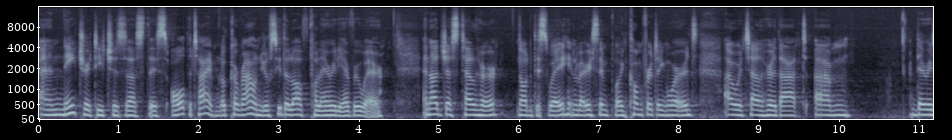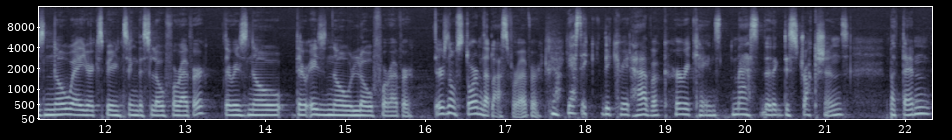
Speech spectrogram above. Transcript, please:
And nature teaches us this all the time. Look around, you'll see the law of polarity everywhere. And I'd just tell her, not this way, in very simple and comforting words, I would tell her that um, there is no way you're experiencing this low forever. There is no, there is no low forever. There's no storm that lasts forever. Yeah. Yes, they, they create havoc, hurricanes, mass like destructions, but then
